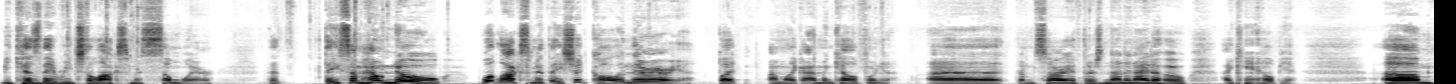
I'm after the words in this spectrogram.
because they reached a locksmith somewhere that they somehow know what locksmith they should call in their area. But I'm like, I'm in California. Uh, I'm sorry if there's none in Idaho. I can't help you. Um,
